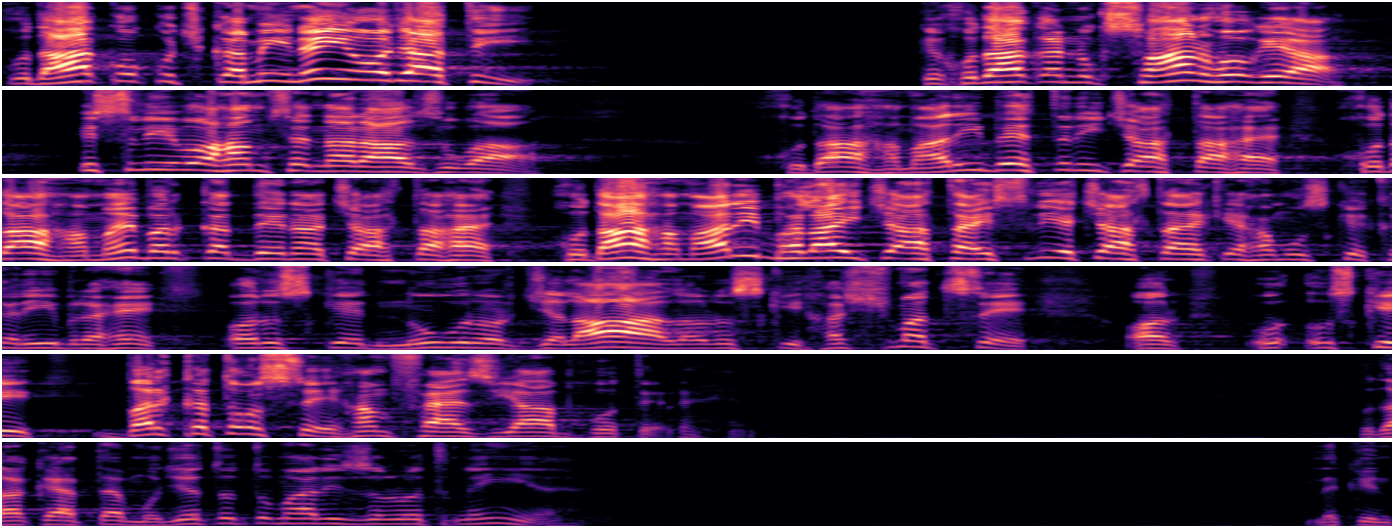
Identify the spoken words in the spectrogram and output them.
खुदा को कुछ कमी नहीं हो जाती कि खुदा का नुकसान हो गया, इसलिए वो हमसे नाराज़ हुआ। खुदा हमारी बेहतरी चाहता है, खुदा हमें बरकत देना चाहता है, खुदा हमारी भलाई चाहता है, इसलिए चाहता है कि हम उसके करीब रहें और उसके नूर और जलाल और उसकी हशमत से और उसकी बरकतों से हम फैज़याब होते रहें। खुदा कहता है, मुझे तो तुम्हारी ज़रूरत नहीं है। लेकिन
